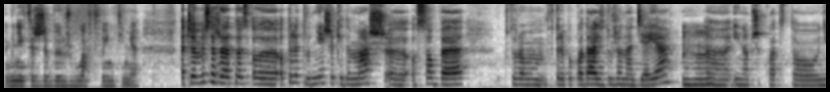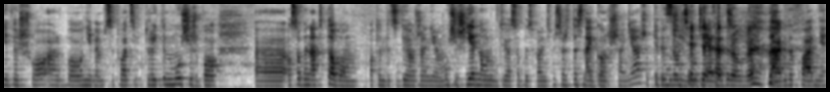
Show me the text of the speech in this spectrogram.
jakby nie chcesz, żeby już była w Twoim teamie. Znaczy, myślę, że to jest o, o tyle trudniejsze, kiedy masz y, osobę, którą, w której pokładałaś duże nadzieje y, i na przykład to nie wyszło, albo nie wiem, sytuacji, w której ty musisz, bo e, osoby nad tobą o tym decydują, że nie wiem, musisz jedną lub dwie osoby zwolnić. Myślę, że to jest najgorsze, nie? Że kiedy, Kiedy są musisz wybierać. kadrowe. Tak, dokładnie.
